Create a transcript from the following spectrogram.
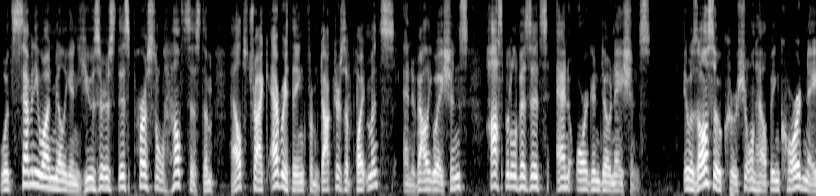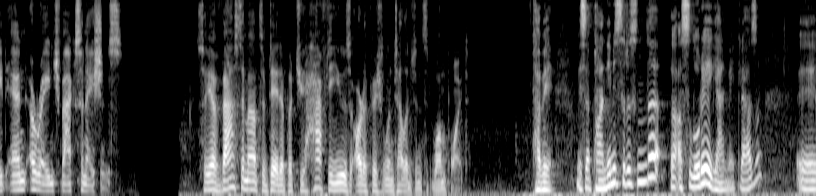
With 71 million users, this personal health system helps track everything from doctor's appointments and evaluations, hospital visits, and organ donations. It was also crucial in helping coordinate and arrange vaccinations. So you have vast amounts of data, but you have to use artificial intelligence at one point. Tabii. Mesela pandemi sırasında asıl oraya gelmek lazım. Ee,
